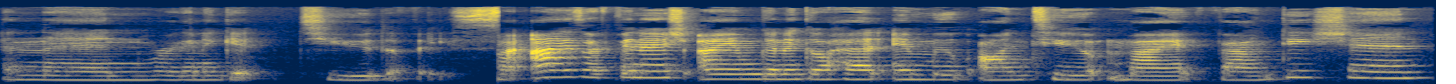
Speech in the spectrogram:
and then we're going to get to the face. My eyes are finished. I am going to go ahead and move on to my foundation.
